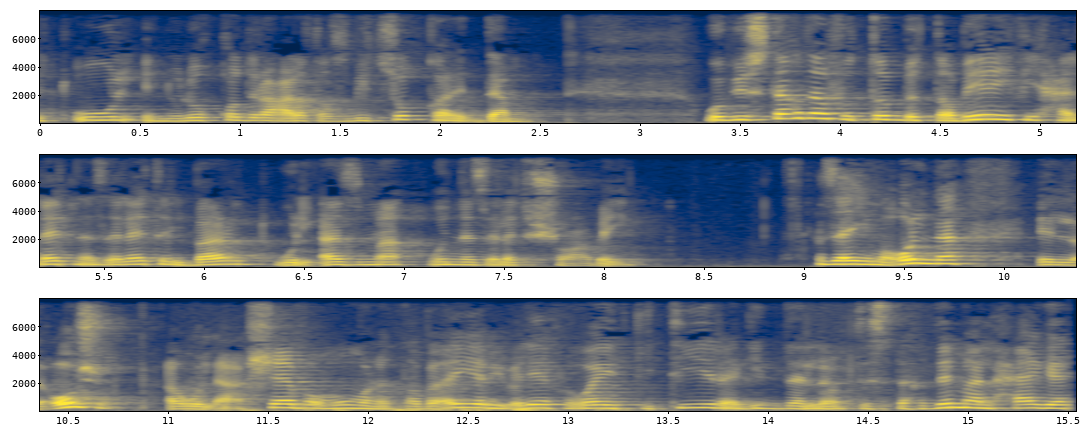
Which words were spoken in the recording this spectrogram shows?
بتقول إنه له قدرة على تظبيط سكر الدم. وبيستخدم في الطب الطبيعي في حالات نزلات البرد والأزمة والنزلات الشعبية. زي ما قلنا العشب أو الأعشاب عموما الطبيعية بيبقى ليها فوائد كتيرة جدا. لما بتستخدمها لحاجة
